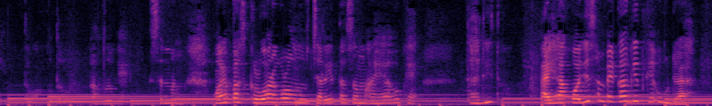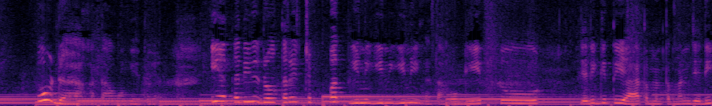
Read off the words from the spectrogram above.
gitu. Aku tuh aku kayak seneng. Makanya pas keluar aku langsung cerita sama ayah aku kayak tadi tuh ayah aku aja sampai kaget kayak udah udah kata aku gitu ya. Iya tadi dokternya cepet gini gini gini kata aku gitu. Jadi gitu ya teman-teman. Jadi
